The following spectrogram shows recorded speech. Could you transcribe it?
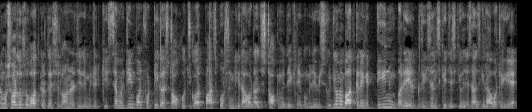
नमस्कार दोस्तों, बात करते हैं सुजलॉन एनर्जी लिमिटेड की। 17.40 का स्टॉक हो चुका और 5 परसेंट की गिरावट आज स्टॉक में देखने को मिली इस वीडियो में बात करेंगे तीन बड़े रीजंस की जिसकी वजह से आज गिरावट हुई है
